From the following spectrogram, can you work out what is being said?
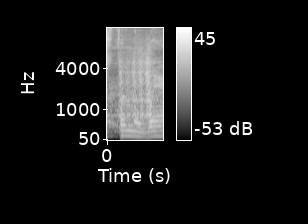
from the way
